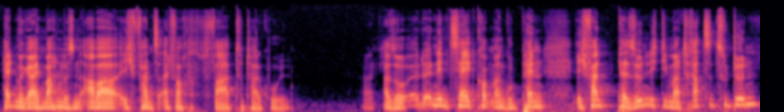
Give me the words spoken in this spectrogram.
hätten wir gar nicht machen müssen, aber ich fand es einfach, war total cool. Okay. Also äh, in dem Zelt konnte man gut pennen. Ich fand persönlich die Matratze zu dünn.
